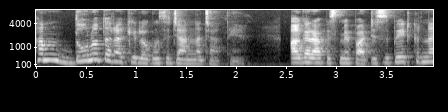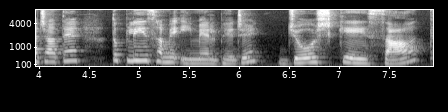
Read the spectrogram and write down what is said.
हम दोनों तरह के लोगों से जानना चाहते हैं। अगर आप इसमें पार्टिसिपेट करना चाहते हैं तो प्लीज़ हमें ईमेल भेजें जोश के साथ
